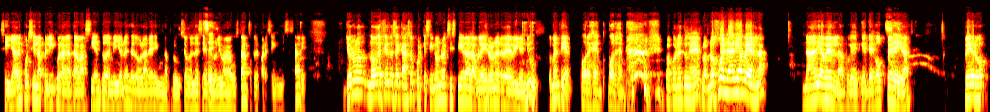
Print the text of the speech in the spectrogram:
si ya de por sí la película gastaba cientos de millones de dólares en la producción, él decía que no le iban a gustar porque le parecía innecesaria. Yo no, no, defiendo ese caso porque si no, no existiera la Blade Runner de Villeneuve. ¿Tú me entiendes? Por ejemplo. Por ejemplo. Para ponerte un ejemplo. No fue nadie a verla, nadie a verla porque dejó pérdida, pero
